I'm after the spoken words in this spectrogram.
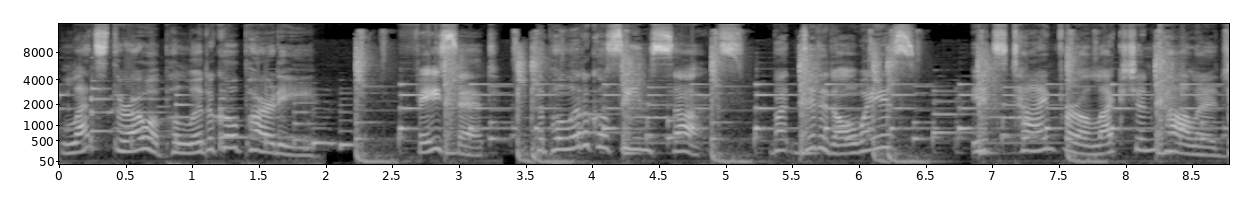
Let's throw a political party. Face it, the political scene sucks, but did it always? It's time for Election College,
